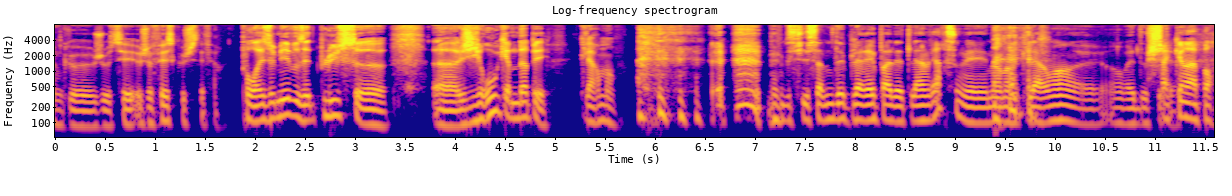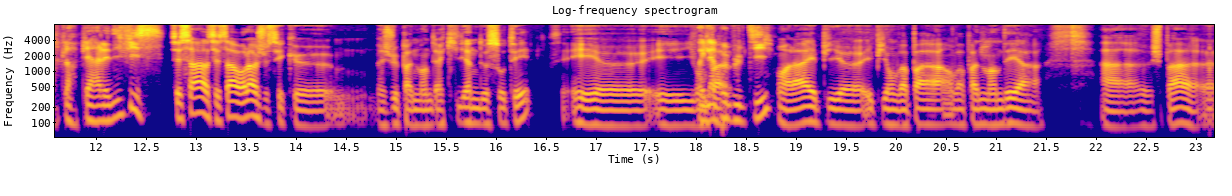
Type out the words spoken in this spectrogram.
Donc euh, je, sais, je fais ce que je sais faire. Pour résumer, vous êtes plus euh, euh, Giroud qu'Mbappé. Clairement. Même si ça me déplairait pas d'être l'inverse, mais non, non, clairement, euh, on va être de. Chacun apporte leur pierre à l'édifice. C'est ça, c'est ça, voilà. Je sais que bah, je vais pas demander à Kylian de sauter. Et, euh, et ils vont Il est un peu plus petit. Voilà, et puis, euh, et puis on va pas, on va pas demander à, à, je sais pas, euh,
